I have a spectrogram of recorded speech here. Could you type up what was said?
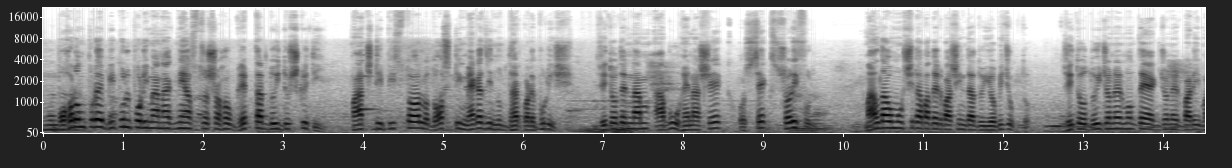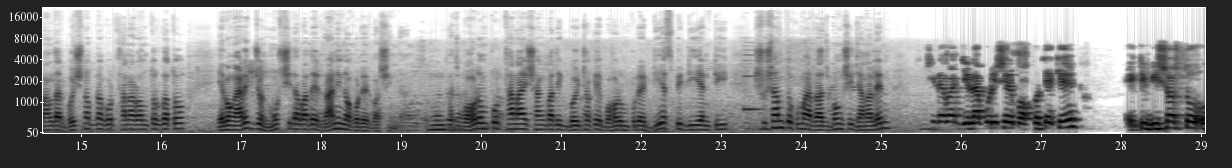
বহরমপুরে বিপুল পরিমাণ আগ্নেয়াস্ত্র সহ গ্রেপ্তার দুই দুষ্কৃতী। পাঁচটি পিস্তল ও দশটি ম্যাগাজিন উদ্ধার করে পুলিশ। ধৃতদের নাম আবু হেনা শেখ ও শেখ শরীফুল। মালদা ও মুর্শিদাবাদের বাসিন্দা দুই অভিযুক্ত। ধৃত দুইজনের মধ্যে একজনের বাড়ি মালদার বৈষ্ণবনগর থানার অন্তর্গত এবং আরেকজন মুর্শিদাবাদের রানীনগরের বাসিন্দা। আজ বহরমপুর থানায় সাংবাদিক বৈঠকে বহরমপুরের ডিএসপি ডিএনটি সুশান্ত কুমার রাজবংশী জানালেন, মুর্শিদাবাদ জেলা পুলিশের পক্ষ থেকে একটি বিশ্বস্ত ও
